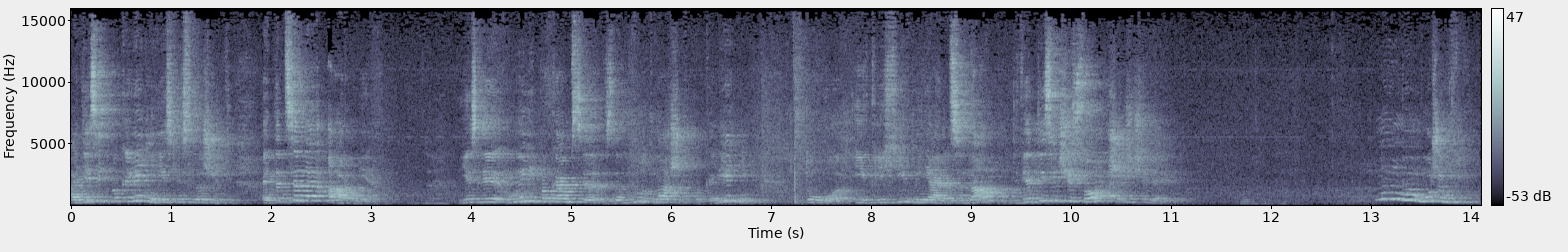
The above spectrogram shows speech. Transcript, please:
А 10 поколений, если сложить, это целая армия. Если мы не покаемся за блуд наших поколений, то и грехи вменяются нам 2046 человек. Ну, мы можем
